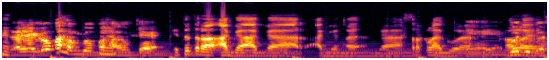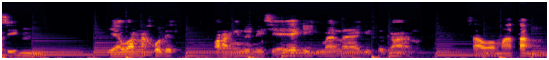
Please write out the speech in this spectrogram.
ya, ya gue paham, gue paham kayak. itu terlalu agak-agak agak nggak nggak serak lah gue Iya, iya. Gue juga sih. hmm, Ya warna kulit orang Indonesia ya kayak gimana gitu kan. sawo matang.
